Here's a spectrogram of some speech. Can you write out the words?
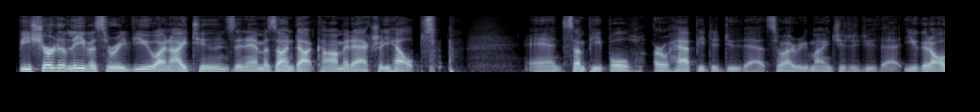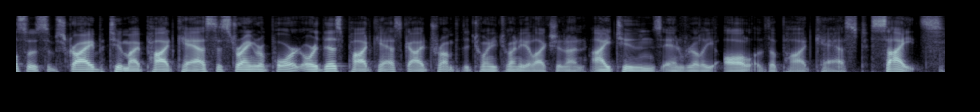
be sure to leave us a review on iTunes and Amazon.com. It actually helps. And some people are happy to do that, so I remind you to do that. You can also subscribe to my podcast, The Strang Report, or this podcast, God Trump the 2020 election, on iTunes and really all of the podcast sites.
